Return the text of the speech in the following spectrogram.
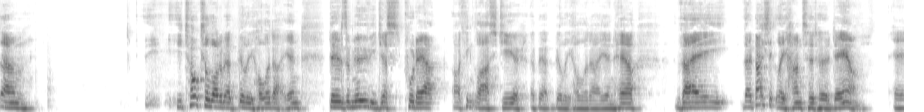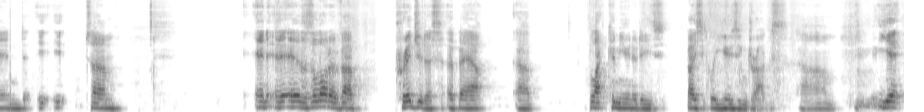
Um, he talks a lot about Billie Holiday, and there's a movie just put out, I think last year, about Billie Holiday and how they they basically hunted her down, and it, it um, and there's a lot of uh, prejudice about uh, black communities basically using drugs. Um, mm. Yet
